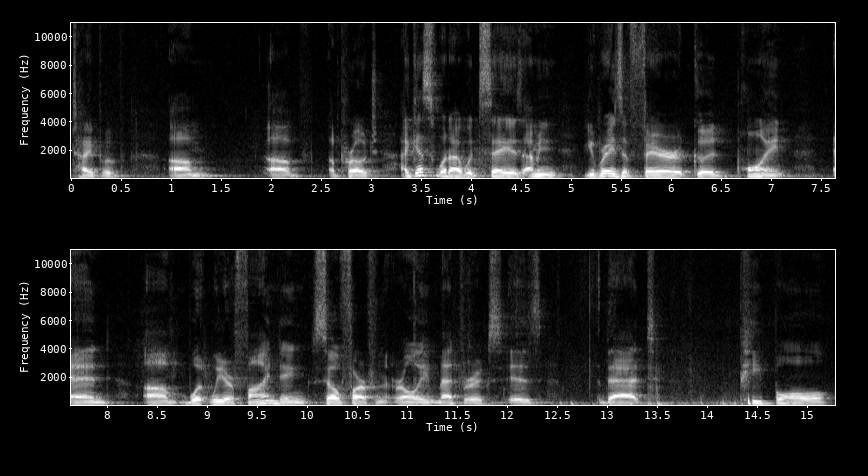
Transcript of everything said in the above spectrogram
type of um, of approach i guess what i would say is i mean you raise a fair good point and um, what we are finding so far from the early metrics is that people,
